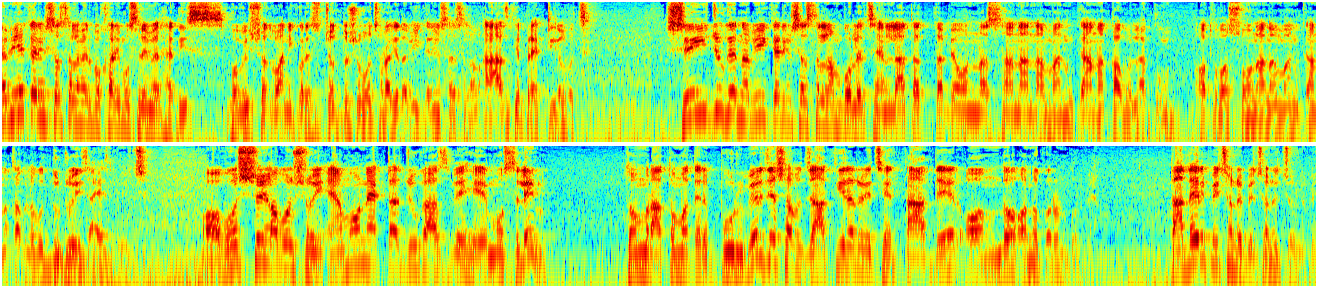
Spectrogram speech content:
নবী করিম সাল্লামের বোখারি, মুসলিমের হাদিস। ভবিষ্যৎবাণী করেছে চোদ্দশো বছর আগে নবী করিম সাল্লাম আর আজকে প্র্যাকটিক্যাল হচ্ছে। সেই যুগে নবী করিম সাল্লাম বলেছেন লাতাত্তাবেনা মান কানা কাবুলাকুম অথবা সোনানা মান কানা কাবুলাকুম, দুটোই জায়েজ রয়েছে। অবশ্যই অবশ্যই এমন একটা যুগ আসবে, হে মুসলিম, তোমরা তোমাদের পূর্বের যেসব জাতিরা রয়েছে, তাদের অন্ধ অনুকরণ করবে। তাদের পিছনে পিছনে চলবে।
